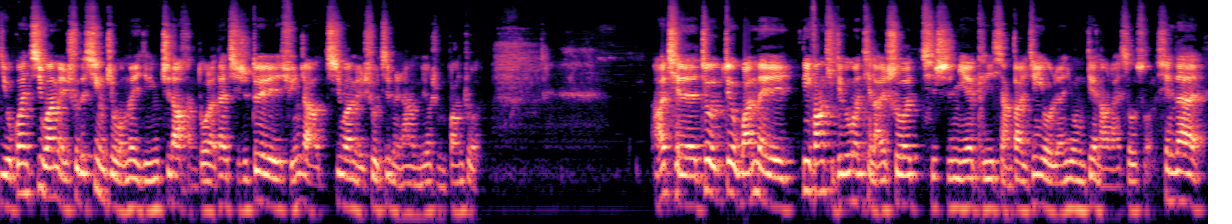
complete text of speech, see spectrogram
有关基完美术的性质，我们已经知道很多了，但其实对寻找基完美术基本上没有什么帮助。而且，就就完美立方体这个问题来说，其实你也可以想到，已经有人用电脑来搜索了。现在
